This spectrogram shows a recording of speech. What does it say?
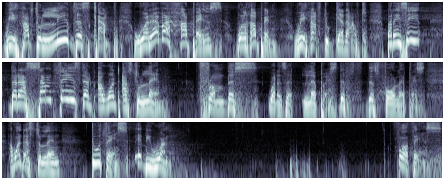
We have to leave this camp. Whatever happens will happen. We have to get out. But you see, there are some things that I want us to learn from this, what is it, lepers, this, this four lepers. I want us to learn two things, maybe one. Four things.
